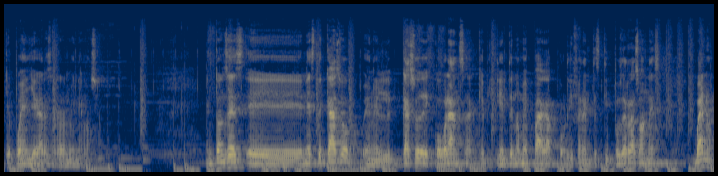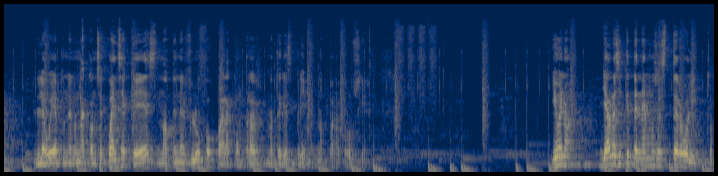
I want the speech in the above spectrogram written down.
que pueden llegar a cerrar mi negocio. Entonces, eh, en este caso, en el caso de cobranza, que mi cliente no me paga por diferentes tipos de razones, bueno, le voy a poner una consecuencia que es no tener flujo para comprar materias primas, ¿no? Para producir. Y bueno, ya ahora sí que tenemos este arbolito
